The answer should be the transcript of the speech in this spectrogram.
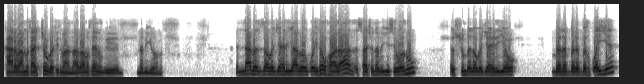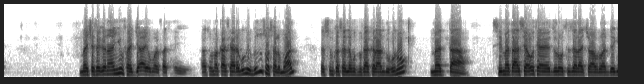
ከ40 አመታቸው በፊት ማለት ነው 40 አመት ላይ ነው ነብይ ሆኑት እና በዛው በጃሂልያ አብረው ቆይተው ኋላ እሳቸው ነብይ ሲሆኑ እሱም በዛው በጃሂልያው በነበረበት ቆየ መቼ ተገናኙ ፈጃ يوم الفتح ፈቱ መካ ሲያደርጉ ብዙ ሰው ሰልሟል እሱም ከሰለሙት መካከል አንዱ ሆኖ መጣ ሲመጣ ሲያውት ያድሮ ትዘላቸው አብሮ አደጌ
